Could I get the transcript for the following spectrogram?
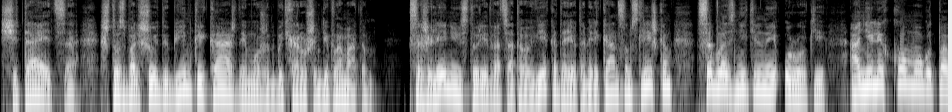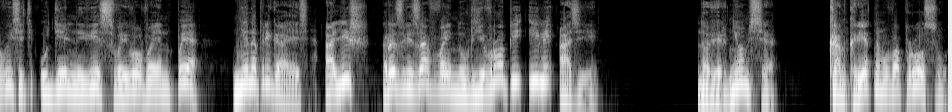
Считается, что с большой дубинкой каждый может быть хорошим дипломатом. К сожалению, история XX века дает американцам слишком соблазнительные уроки. Они легко могут повысить удельный вес своего ВНП, не напрягаясь, а лишь развязав войну в Европе или Азии. Но вернемся к конкретному вопросу,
